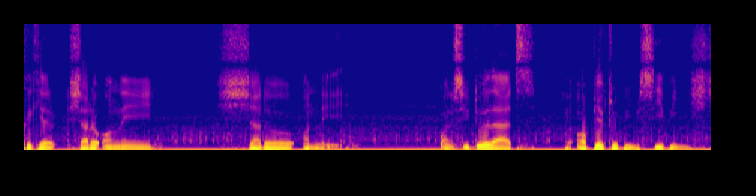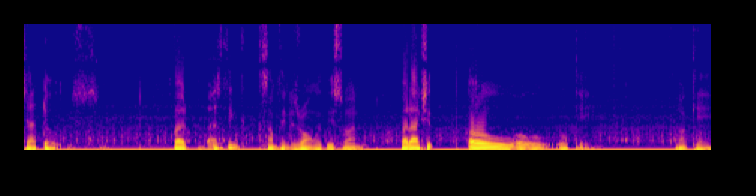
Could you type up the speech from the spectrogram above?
click here. Shadow only. Shadow only. Once you do that your object will be receiving shadows. But I think something is wrong with this one. But actually oh oh oh okay. Okay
